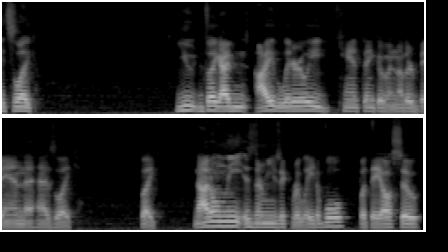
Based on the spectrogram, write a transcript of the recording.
It's like you like I I literally can't think of another band that has like like not only is their music relatable, but they also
